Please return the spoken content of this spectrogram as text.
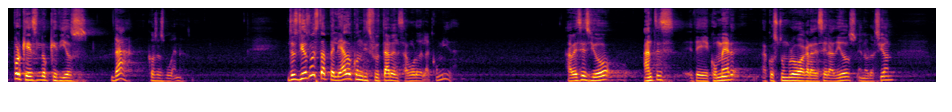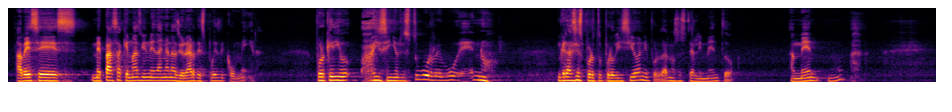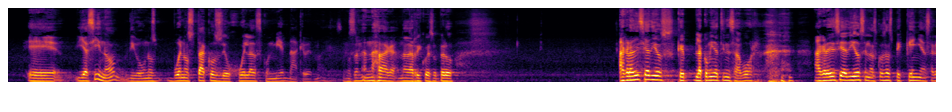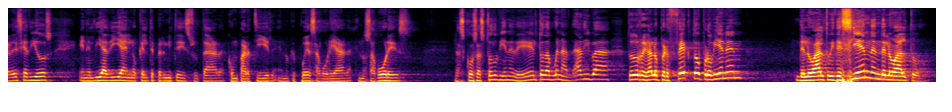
porque es lo que Dios da, cosas buenas. Entonces Dios no está peleado con disfrutar del sabor de la comida. A veces yo, antes de comer, acostumbro agradecer a Dios en oración. A veces me pasa que más bien me dan ganas de orar después de comer. Porque digo, ay Señor, estuvo re bueno. Gracias por tu provisión y por darnos este alimento. Amén. Eh, y así, ¿no? Digo, unos buenos tacos de hojuelas con miel, nada que ver, ¿no? No suena nada, nada rico eso, pero agradece a Dios que la comida tiene sabor. agradece a Dios en las cosas pequeñas, agradece a Dios en el día a día, en lo que Él te permite disfrutar, compartir, en lo que puedes saborear, en los sabores, las cosas, todo viene de Él, toda buena dádiva, todo regalo perfecto provienen de lo alto y descienden de lo alto.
